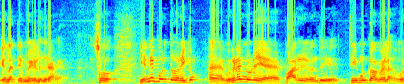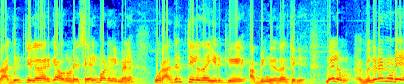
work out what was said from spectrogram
எல்லாத்தையும் எழுதுகிறாங்க ஸோ என்னை பொறுத்த வரைக்கும் விகடனுடைய பார்வை வந்து திமுக மேலே ஒரு அதிருப்தியில் தான் இருக்குது அவருடைய செயல்பாடுகள் மேலே ஒரு அதிருப்தியில் தான் இருக்குது அப்படிங்கிறது தான் தெரியுது மேலும் விகடனுடைய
